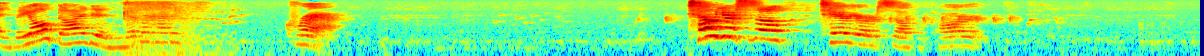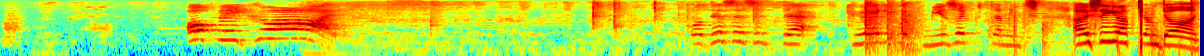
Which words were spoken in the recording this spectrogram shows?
And they all died and never had a Crap. Tell yourself, tear yourself apart. Well, this isn't that good with music. That means I'll see you after I'm done.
